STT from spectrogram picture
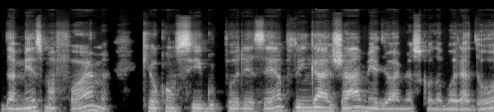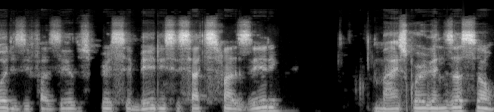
da mesma forma que eu consigo, por exemplo, engajar melhor meus colaboradores e fazê-los perceberem, se satisfazerem mais com a organização.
